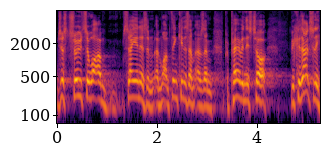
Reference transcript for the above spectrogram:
just true to what I'm saying is and, what I'm thinking as I'm, as I'm preparing this talk, because actually,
